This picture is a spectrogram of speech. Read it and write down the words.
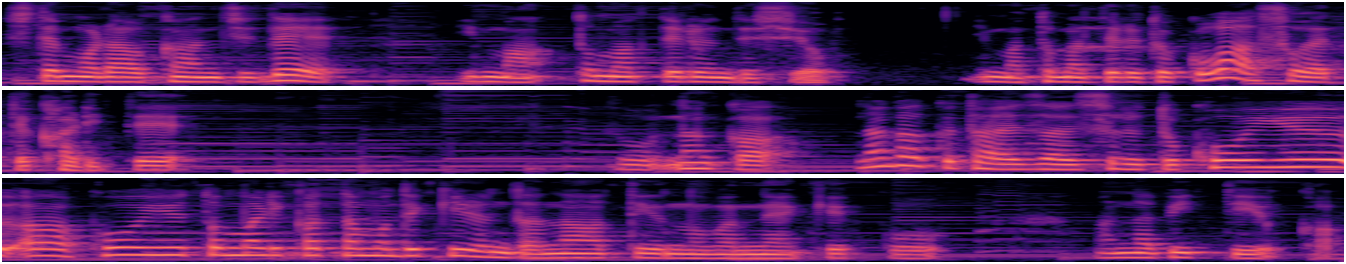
してもらう感じで今泊まってるんですよ。今泊まってるとこはそうやって借りて。そうなんか長く滞在するとこういうあこういう泊まり方もできるんだなっていうのがね結構学びっていうか、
